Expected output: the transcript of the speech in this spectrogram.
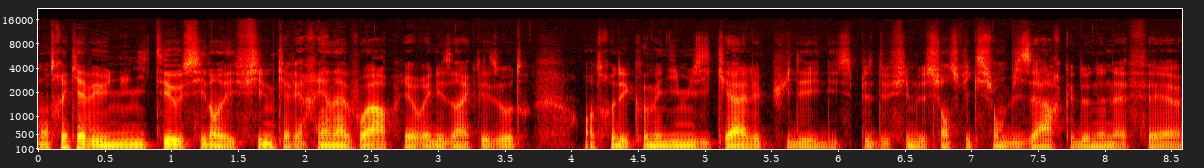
montrait qu'il y avait une unité aussi dans des films qui n'avaient rien à voir a priori les uns avec les autres entre des comédies musicales et puis des, espèces de films de science-fiction bizarres que Donen a fait euh,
